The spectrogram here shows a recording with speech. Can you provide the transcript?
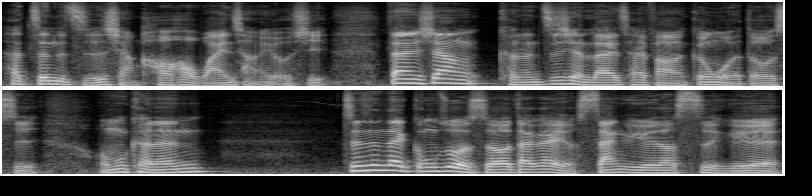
他真的只是想好好玩一场游戏。但像可能之前来采访的跟我都是，我们可能真正在工作的时候，大概有三个月到四个月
